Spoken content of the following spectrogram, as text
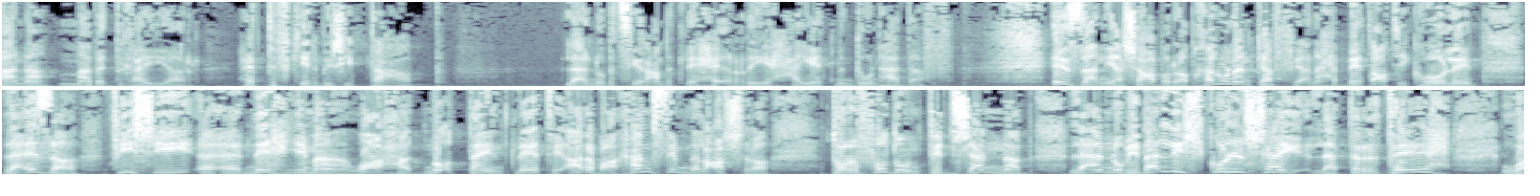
أنا ما بتغير. هذا التفكير بيجيب تعب. لأنه بتصير عم بتلاحق الريح حياة من دون هدف. إذا يا شعب الرب خلونا نكفي. أنا حبيت أعطيك هولي. لإذا في شيء آه، آه، ناحية ما واحد نقطتين ثلاثة أربعة خمسة من العشرة ترفضهم تتجنب لأنه ببلش كل شيء لترتاح و...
